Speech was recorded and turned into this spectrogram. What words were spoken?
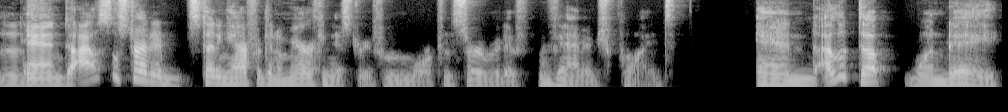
Mm. And I also started studying African American history from a more conservative vantage point. And I looked up one day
